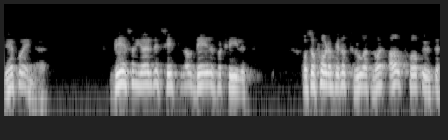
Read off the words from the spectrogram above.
Det er poenget her. Det som gjør disiplene aldeles fortvilet, og så får dem til å tro at nå er alt håp ute,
